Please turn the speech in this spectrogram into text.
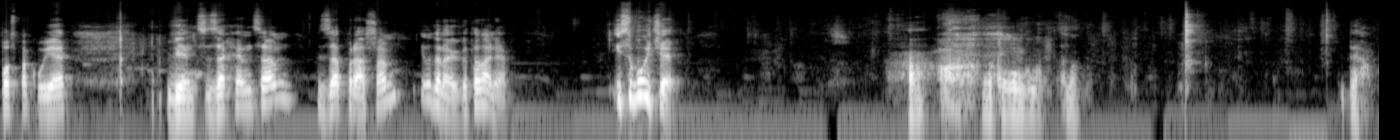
posmakuje. Więc zachęcam, zapraszam i udanego gotowania. I subujcie! Bam.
